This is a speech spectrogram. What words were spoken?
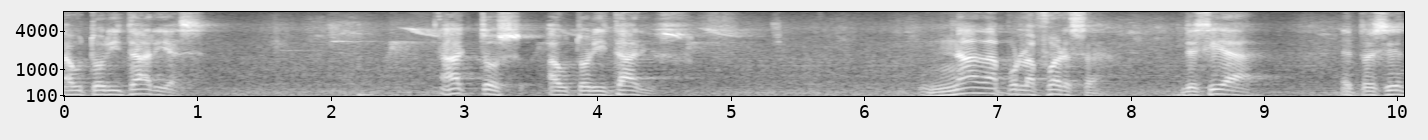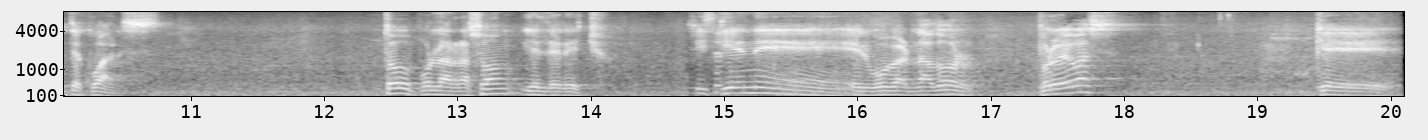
autoritarias, actos autoritarios. Nada por la fuerza, decía el presidente Juárez. Todo por la razón y el derecho. Si tiene el gobernador pruebas, que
